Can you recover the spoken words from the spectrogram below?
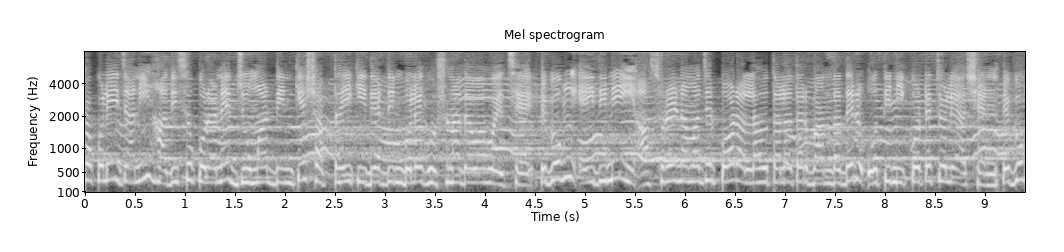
সকলেই জানি হাদিস ও কোরআনে জুমার দিনকে সাপ্তাহিক ঈদের দিন বলে ঘোষণা দেওয়া হয়েছে এবং এই দিনেই আসরের নামাজের পর আল্লাহ তালা তার বান্দাদের অতি নিকটে চলে আসেন এবং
